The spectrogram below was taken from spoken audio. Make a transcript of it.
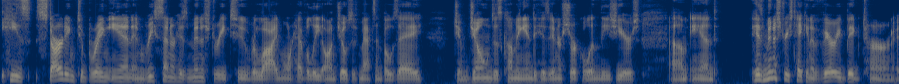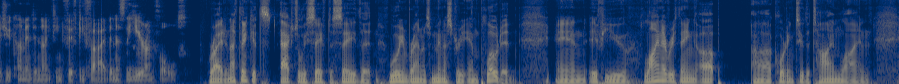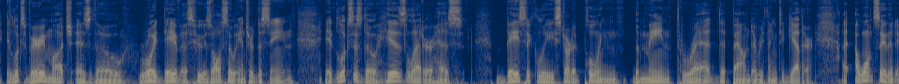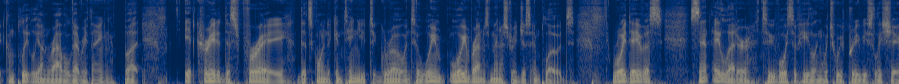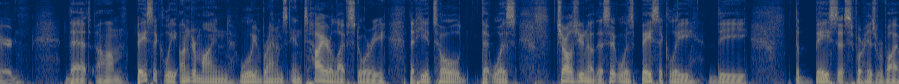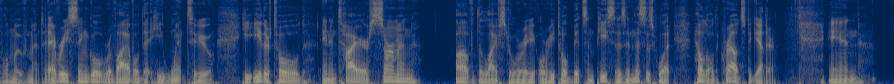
he's starting to bring in and recenter his ministry to rely more heavily on Joseph Mattsson-Boze. Jim Jones is coming into his inner circle in these years. Um, and his ministry's taken a very big turn as you come into 1955 and as the year unfolds. Right, and I think it's actually safe to say that William Branham's ministry imploded. And if you line everything up uh, according to the timeline, it looks very much as though Roy Davis, who has also entered the scene, it looks as though his letter has basically started pulling the main thread that bound everything together. I, I won't say that it completely unraveled everything, but it created this fray that's going to continue to grow until William William Branham's ministry just implodes. Roy Davis sent a letter to Voice of Healing, which we've previously shared, that um, basically undermined William Branham's entire life story that he had told. That was, Charles, you know this. It was basically the the basis for his revival movement. Every single revival that he went to, he either told an entire sermon of the life story or he told bits and pieces, and this is what held all the crowds together. And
